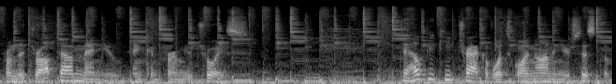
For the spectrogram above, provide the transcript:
from the drop-down menu and confirm your choice. To help you keep track of what's going on in your system,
